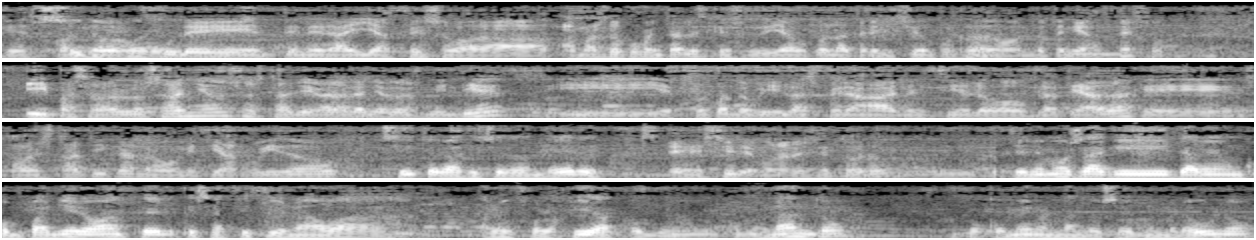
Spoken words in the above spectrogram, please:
que es cuando acuerdo, pude tener ahí acceso a, a más documentales que en su día con la televisión pues no, no tenía acceso. Y pasaron los años hasta llegar al año 2010 y fue cuando vi la esfera en el cielo plateada que estaba estática, no emitía ruido. Sí, te lo has dicho dónde eres. Eh, sí, de Morales de Toro. Tenemos aquí también un compañero, Ángel, que se ha aficionado a, a la ufología como, como Nando. Un poco menos, Nando es el número uno.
